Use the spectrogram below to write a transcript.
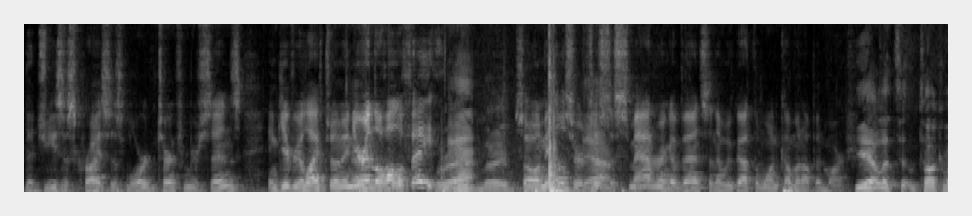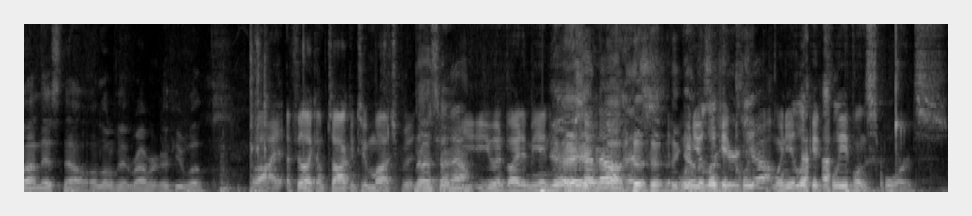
that Jesus Christ is Lord and turn from your sins and give your life to Him, and you're in the Hall of Faith. Right. Yeah. Right. So, I mean, those are just Yeah. a smattering of events, and then we've got the one coming up in March. Yeah. Let's talk about this now a little bit, Robert, if you will. Well, I, I feel like I'm talking too much, but No, it's all right. you, you invited me in Yeah. here. Hey. No, no, well, that's- you when you look at Cle- when you look at Cleveland sports,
